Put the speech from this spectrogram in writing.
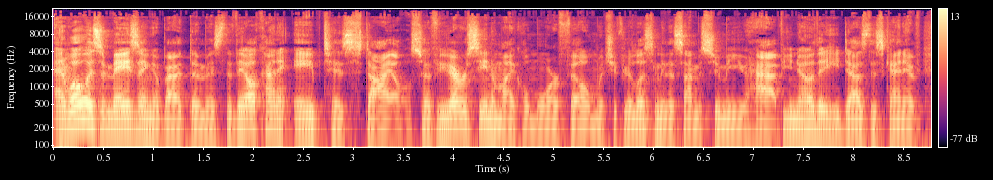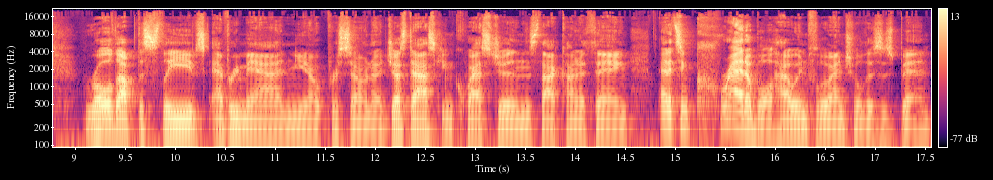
And what was amazing about them is that they all kind of aped his style. So if you've ever seen a Michael Moore film, which if you're listening to this, I'm assuming you have, you know that he does this kind of rolled up the sleeves, everyman, you know, persona, just asking questions, that kind of thing. And it's incredible how influential this has been.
